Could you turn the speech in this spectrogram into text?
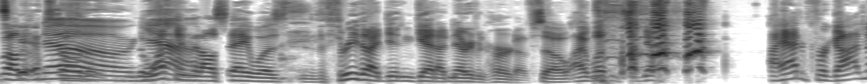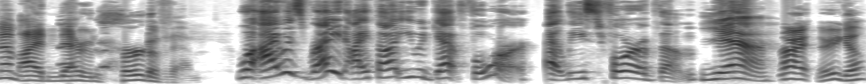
well, too. the, so No, the, the one thing that I'll say was the three that I didn't get, I'd never even heard of. So I wasn't. Forget- I hadn't forgotten them. I had never even heard of them. well, I was right. I thought you would get four, at least four of them. yeah. All right. There you go.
